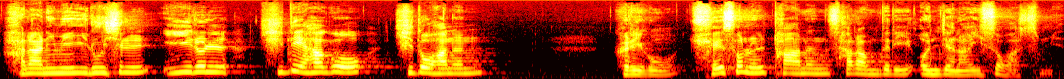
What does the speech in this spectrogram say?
하나님이 이루실 일을 기대하고 기도하는 그리고 최선을 다하는 사람들이 언제나 있어 왔습니다.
